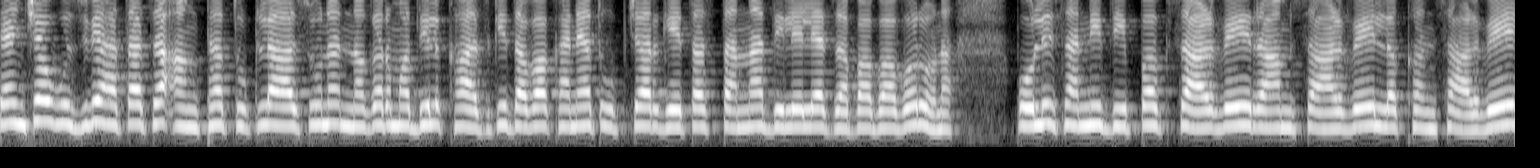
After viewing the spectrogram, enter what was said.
त्यांच्या उजव्या हाताचा अंगठा तुटला असून नगरमधील खाजगी दवाखान्यात उपचार घेत असताना दिलेल्या जबाबावरून पोलिसांनी दीपक साळवे राम साळवे लखन साळवे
